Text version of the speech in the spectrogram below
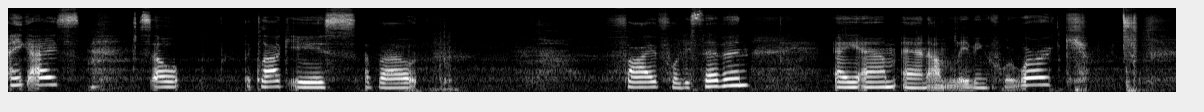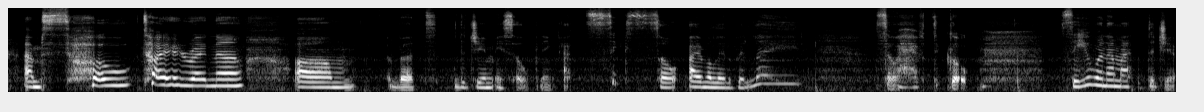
Hey guys! So the clock is about 5.47 a.m. and I'm leaving for work. I'm so tired right now um, but the gym is opening at 6 so I'm a little bit late so I have to go. See you when I'm at the gym.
